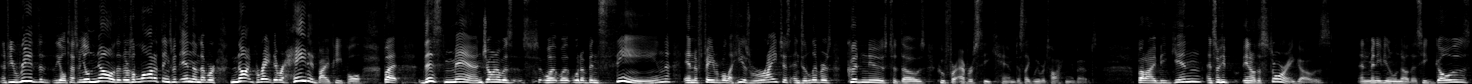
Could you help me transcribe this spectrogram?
And if you read the, the, Old Testament, you'll know that there's a lot of things within them that were not great. They were hated by people. But this man, Jonah, was, would have been seen in a favorable light. He is righteous and delivers good news to those who forever seek him, just like we were talking about. But I begin, and so he, you know, the story goes, and many of you will know this, he goes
